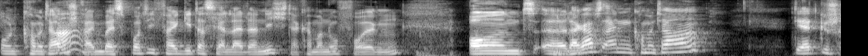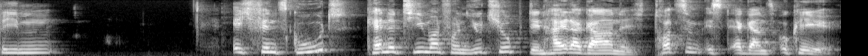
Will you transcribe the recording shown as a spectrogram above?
und Kommentare Ah. schreiben. Bei Spotify geht das ja leider nicht, da kann man nur folgen. Und äh, Mhm. da gab es einen Kommentar, der hat geschrieben, ich find's gut, kenne Timon von YouTube, den Heider gar nicht. Trotzdem ist er ganz okay.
